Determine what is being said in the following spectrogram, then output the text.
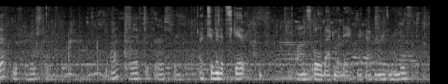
A two minute skit on school back in the day, like in the 1990s.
